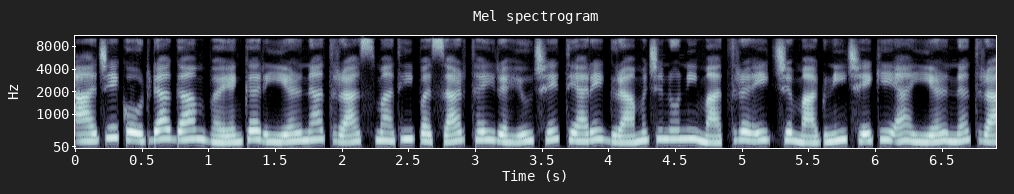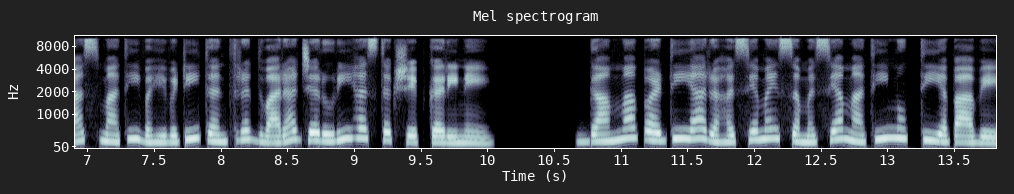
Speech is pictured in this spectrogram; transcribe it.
આજે કોટડા ગામ ભયંકર ઈયળના ત્રાસમાંથી પસાર થઈ રહ્યું છે ત્યારે ગ્રામજનોની માત્ર એક જ માગણી છે કે આ ઈયળના ત્રાસમાંથી વહીવટી તંત્ર દ્વારા જરૂરી હસ્તક્ષેપ કરીને ગામમાં પડતી આ રહસ્યમય સમસ્યામાંથી મુક્તિ અપાવે.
